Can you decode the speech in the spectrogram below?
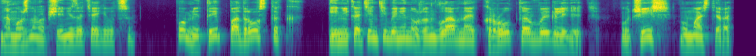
А можно вообще не затягиваться. Помни, ты подросток, и никотин тебе не нужен. Главное — круто выглядеть. Учись у мастера.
